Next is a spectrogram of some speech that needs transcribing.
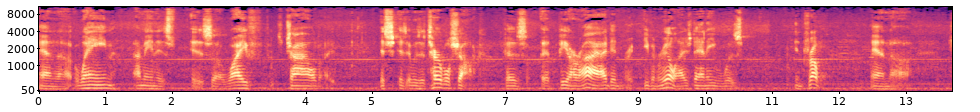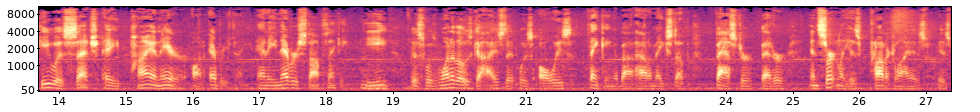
and uh, Wayne. I mean his his uh, wife, his child. It's, it was a terrible shock because at PRI I didn't re- even realize Danny was in trouble, and uh, he was such a pioneer on everything, and he never stopped thinking. He just was one of those guys that was always thinking about how to make stuff faster, better, and certainly his product line is is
